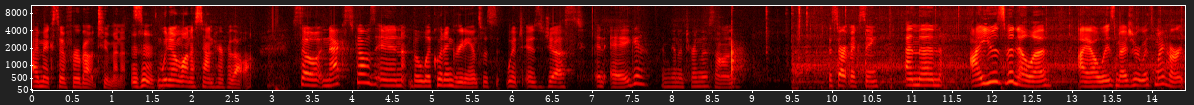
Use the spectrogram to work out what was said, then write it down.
I mixed it for about two minutes. Mm-hmm. We didn't want to stand here for that long. So next goes in the liquid ingredients, which, which is just an egg. I'm gonna turn this on to start mixing. And then I use vanilla. I always measure with my heart.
